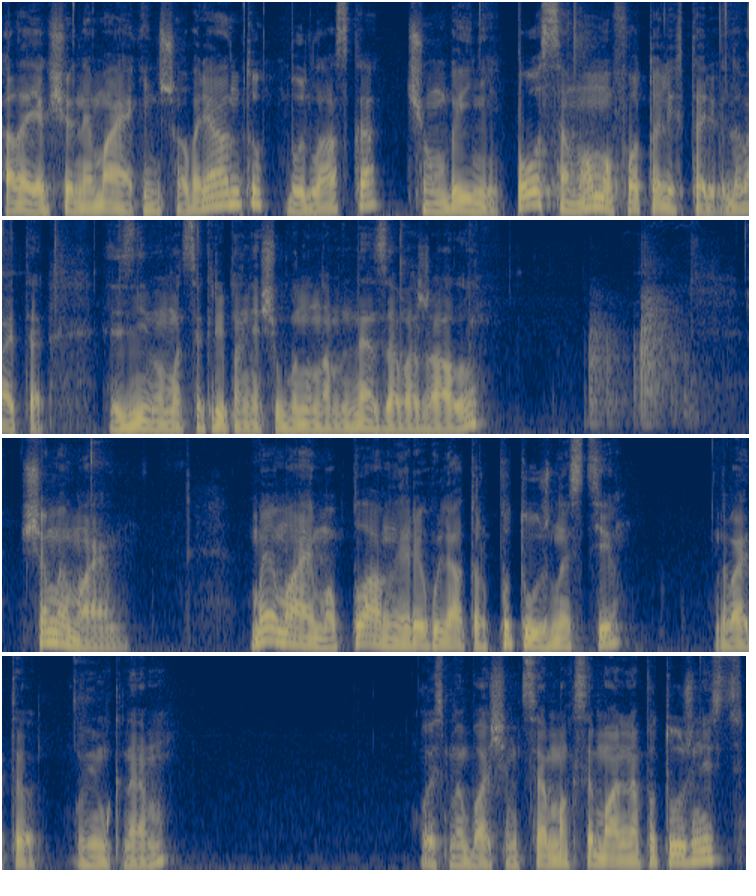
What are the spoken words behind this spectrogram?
Але якщо немає іншого варіанту, будь ласка, чом би і ні. По самому фотоліхтарю. Давайте знімемо це кріплення, щоб воно нам не заважало. Що ми маємо? Ми маємо плавний регулятор потужності. Давайте увімкнемо. Ось ми бачимо, це максимальна потужність.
